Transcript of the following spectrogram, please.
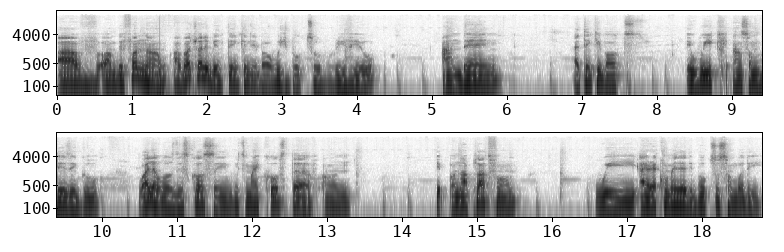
I've um, before now, I've actually been thinking about which book to review, and then I think about a week and some days ago, while I was discussing with my co-staff on on our platform, we I recommended the book to somebody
